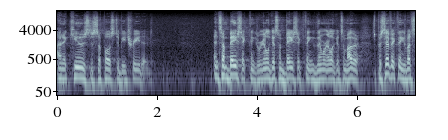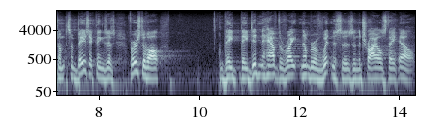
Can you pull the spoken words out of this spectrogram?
an accused is supposed to be treated. And some basic things. We're going to look at some basic things, and then we're going to look at some other specific things. But some, some basic things is, first of all, they, they didn't have the right number of witnesses in the trials they held.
